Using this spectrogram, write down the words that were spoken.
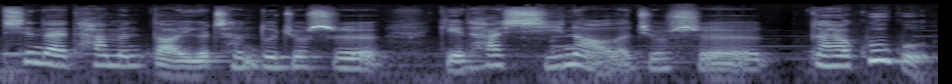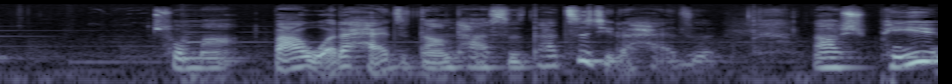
现在他们到一个程度，就是给他洗脑了，就是让他姑姑说妈，把我的孩子当他是他自己的孩子，然后培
